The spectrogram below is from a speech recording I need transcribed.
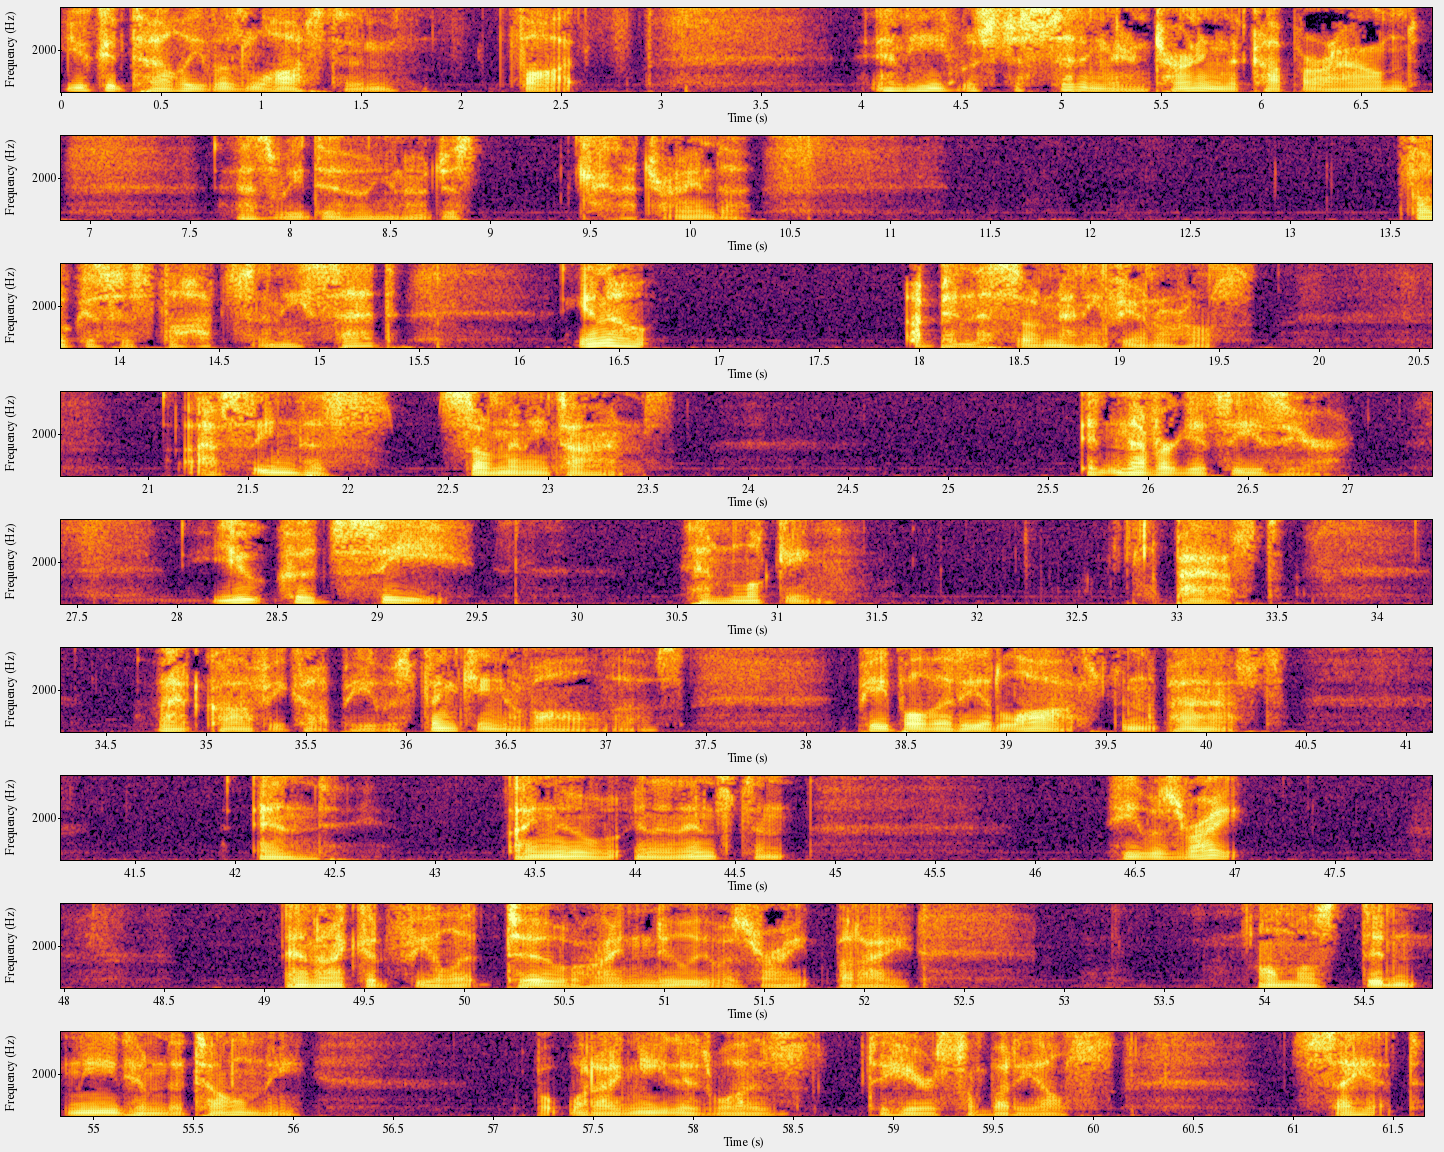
you could tell he was lost in thought. And he was just sitting there and turning the cup around as we do, you know, just kind of trying to focus his thoughts. And he said, You know, I've been to so many funerals. I've seen this so many times. It never gets easier. You could see him looking past that coffee cup. He was thinking of all those people that he had lost in the past. And I knew in an instant he was right. And I could feel it too. I knew he was right, but I almost didn't need him to tell me. But what I needed was to hear somebody else say it.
